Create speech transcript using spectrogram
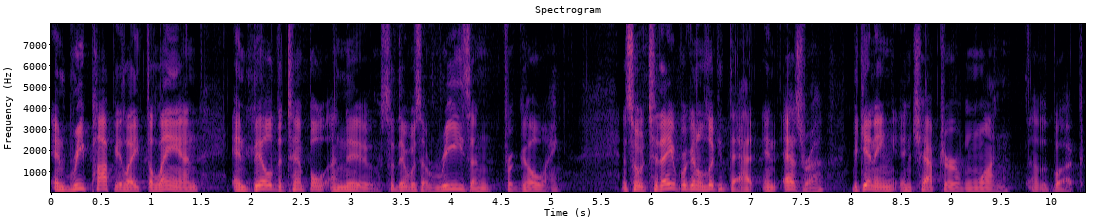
and repopulate the land and build the temple anew. So there was a reason for going. And so today we're going to look at that in Ezra, beginning in chapter 1 of the book,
